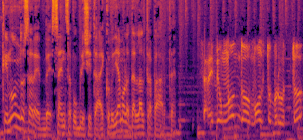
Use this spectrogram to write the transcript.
Che mondo sarebbe senza pubblicità? Ecco, vediamola dall'altra parte. Sarebbe un mondo molto brutto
